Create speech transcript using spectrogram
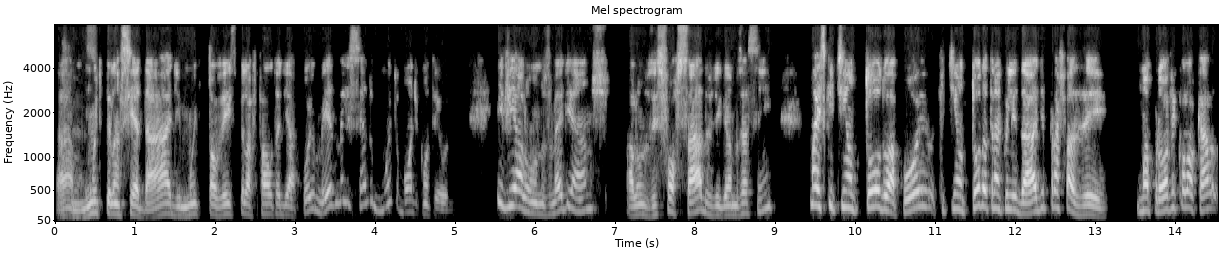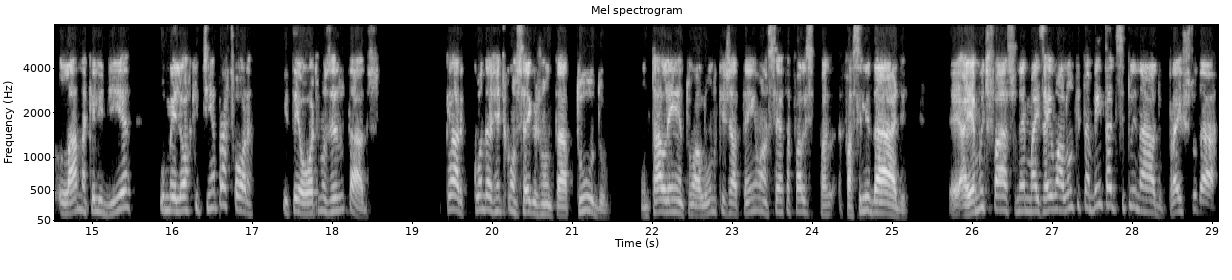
tá? Uhum. muito pela ansiedade, muito talvez pela falta de apoio, mesmo ele sendo muito bom de conteúdo. E vi alunos medianos, alunos esforçados, digamos assim, mas que tinham todo o apoio, que tinham toda a tranquilidade para fazer uma prova e colocar lá naquele dia o melhor que tinha para fora e ter ótimos resultados. Claro, quando a gente consegue juntar tudo, um talento, um aluno que já tem uma certa facilidade, é, aí é muito fácil, né? Mas aí um aluno que também está disciplinado para estudar,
